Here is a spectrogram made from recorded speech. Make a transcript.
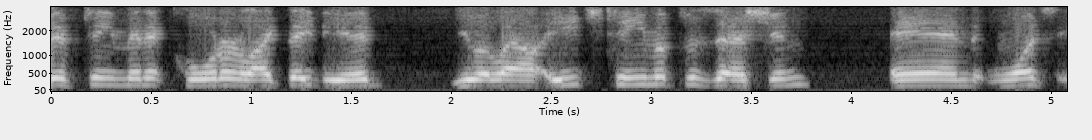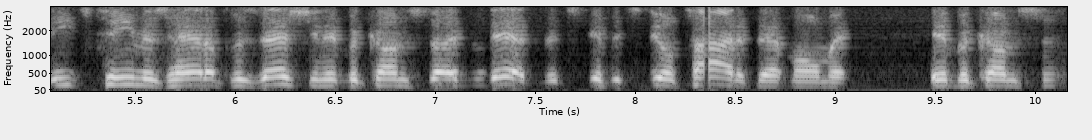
15 minute quarter like they did. You allow each team a possession, and once each team has had a possession, it becomes sudden death. If it's, if it's still tied at that moment, it becomes sudden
